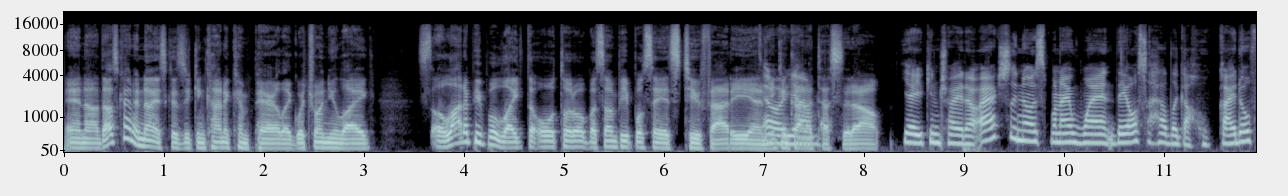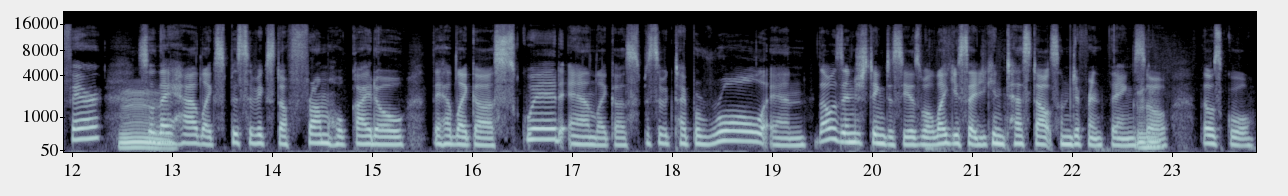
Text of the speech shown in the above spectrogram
and uh, that's kind of nice because you can kind of compare like which one you like. a lot of people like the otoro, but some people say it's too fatty, and you Oh, can yeah. kind of test it out. Yeah, you can try it out. I actually noticed when I went, they also had like a Hokkaido fair. So they had like specific stuff from Hokkaido. They had like a squid and like a specific type of roll. And that was interesting to see as well. Like you said, you can test out some different things. So that was cool.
